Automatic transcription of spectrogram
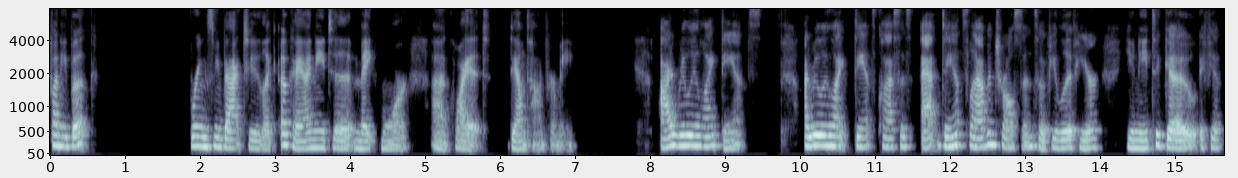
funny book brings me back to like, okay, I need to make more uh, quiet downtime for me. I really like dance. I really like dance classes at Dance Lab in Charleston. So if you live here, you need to go if you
